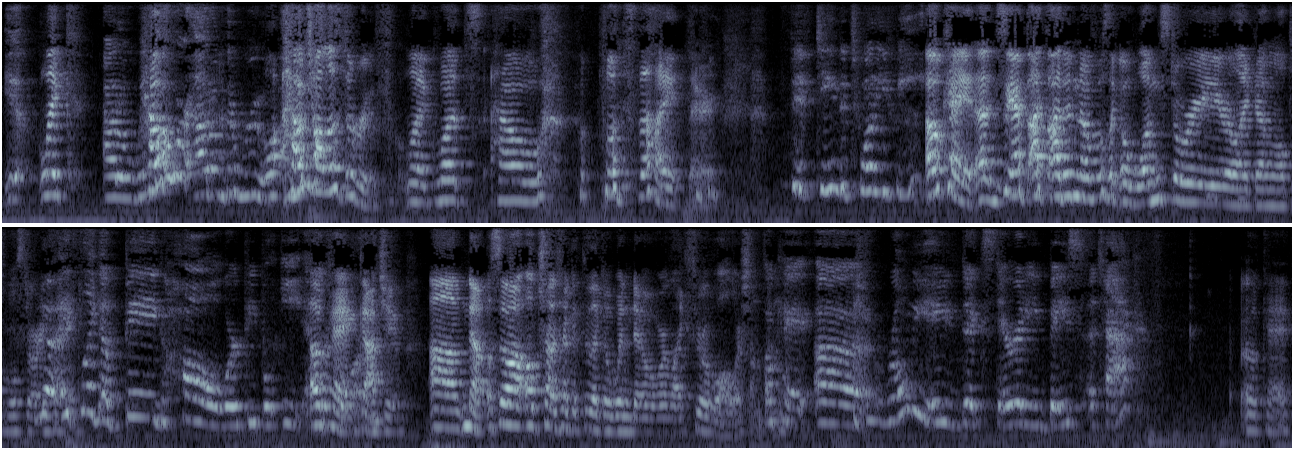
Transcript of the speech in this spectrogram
yeah, like Out of window How- or out of the roof? well, how tall is the roof? Like what's how, what's the height there? 15 to 20 feet. Okay, uh, see, I, I, I didn't know if it was like a one story or like a multiple story No, thing. it's like a big hall where people eat. and Okay, perform. got you. Um, no, so I'll, I'll try to chuck it through like a window or like through a wall or something. Okay, uh, roll me a dexterity based attack. Okay.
